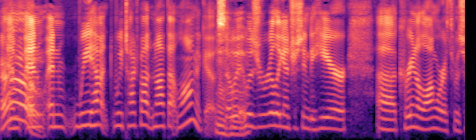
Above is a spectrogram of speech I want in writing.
Oh. And, and and we haven't we talked about it not that long ago. So it was really interesting to hear uh, Karina Longworth was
